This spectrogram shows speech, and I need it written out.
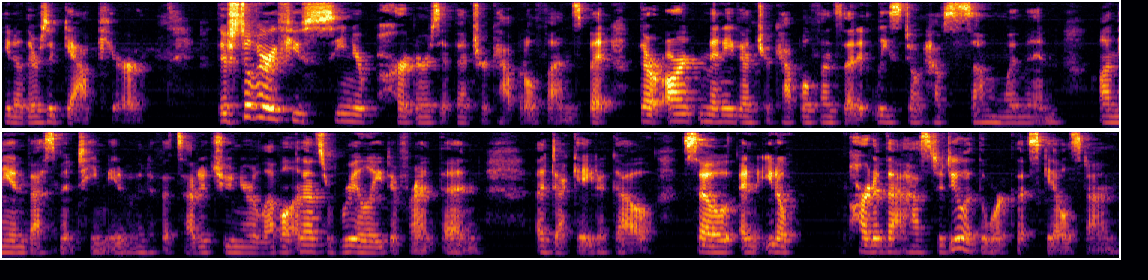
you know, there's a gap here there's still very few senior partners at venture capital funds, but there aren't many venture capital funds that at least don't have some women on the investment team, even if it's at a junior level. And that's really different than a decade ago. So, and, you know, part of that has to do with the work that Scale's done.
